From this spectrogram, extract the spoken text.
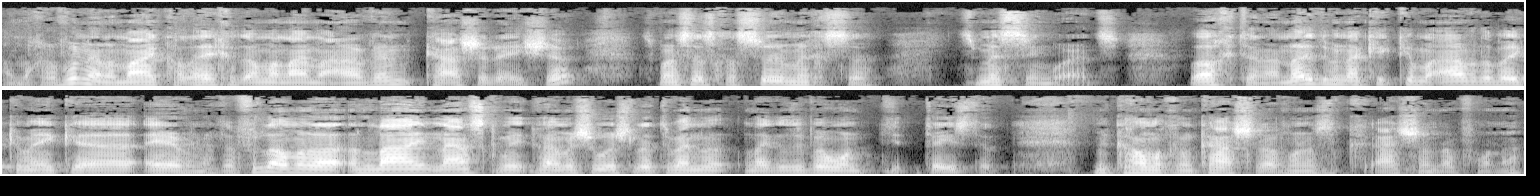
am khavun an my colleague am la my arvin kasher asia so says khasur mikhsa It's missing words. Wachten, I know them him out of the can make a Aaron. The a line ask me come shush let men like as if I want to taste it. Me come come kasher when it's kasher on phone.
